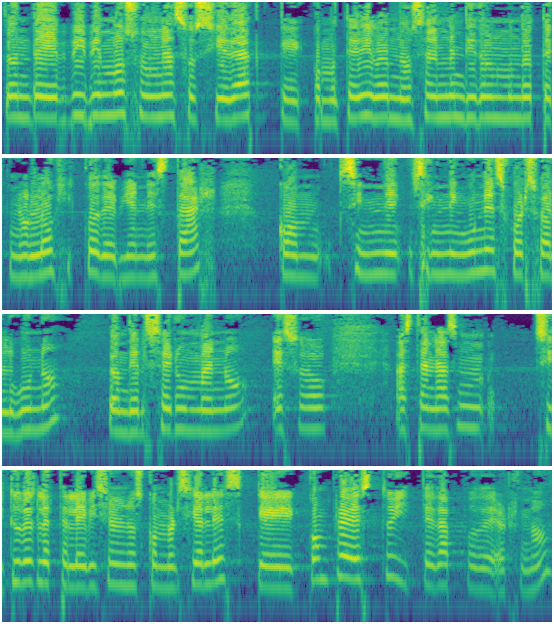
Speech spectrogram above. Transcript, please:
Donde vivimos una sociedad que, como te digo, nos han vendido un mundo tecnológico de bienestar, con, sin, sin ningún esfuerzo alguno, donde el ser humano, eso, hasta en las si tú ves la televisión en los comerciales, que compra esto y te da poder, ¿no?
